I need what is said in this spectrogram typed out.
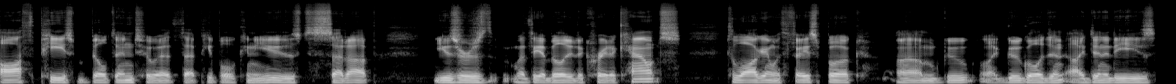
auth piece built into it that people can use to set up users with the ability to create accounts, to log in with Facebook, um, Google, like Google identities,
